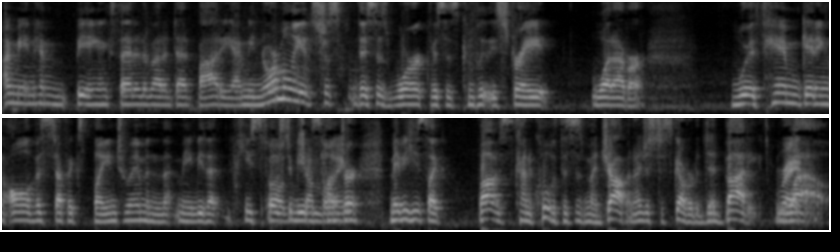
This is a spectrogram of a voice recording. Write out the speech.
I mean, him being excited about a dead body. I mean, normally it's just this is work. This is completely straight, whatever. With him getting all of this stuff explained to him, and that maybe that he's supposed to be this jumbling. hunter. Maybe he's like, "Wow, this is kind of cool, but this is my job, and I just discovered a dead body." Right. Wow.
